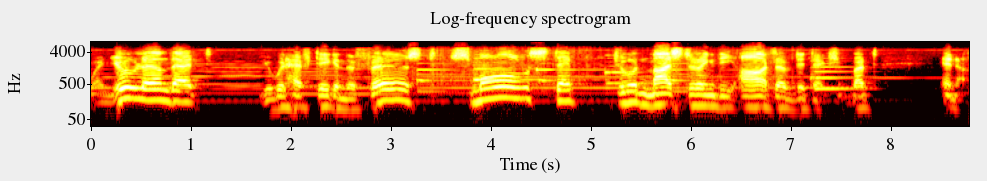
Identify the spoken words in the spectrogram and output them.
When you learn that, you will have taken the first small step toward mastering the art of detection. But enough.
